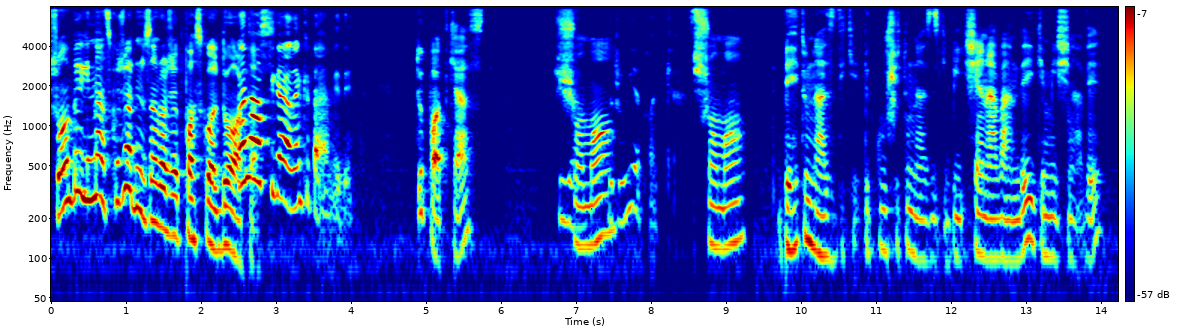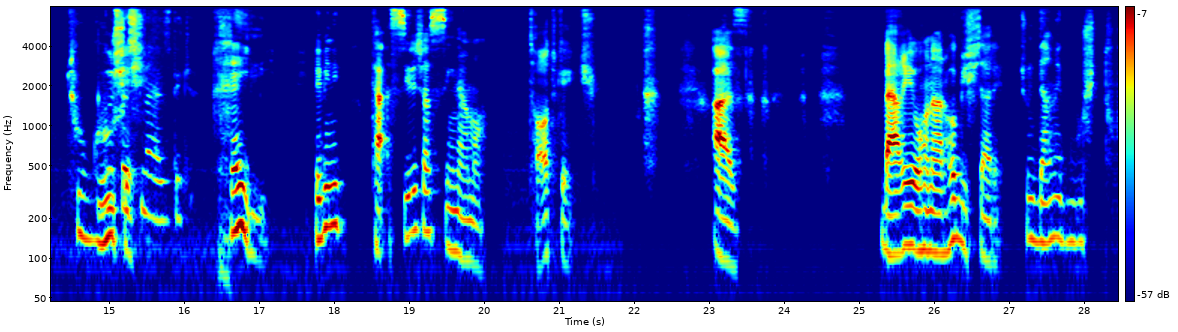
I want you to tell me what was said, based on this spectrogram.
شما بگین من از کجا باید می‌دونستم راجع دوارت حالا است؟ دیگه الان که فهمیدین تو پادکست شما روی پادکست. شما بهتون نزدیکه به گوشتون نزدیکه بی شنونده ای که میشنوه تو گوشش گوشش نزدیکه. خیلی. ببینید تأثیرش از سینما تئاتر که هیچ. از بقیه هنرها بیشتره. چون دم گوش تو,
